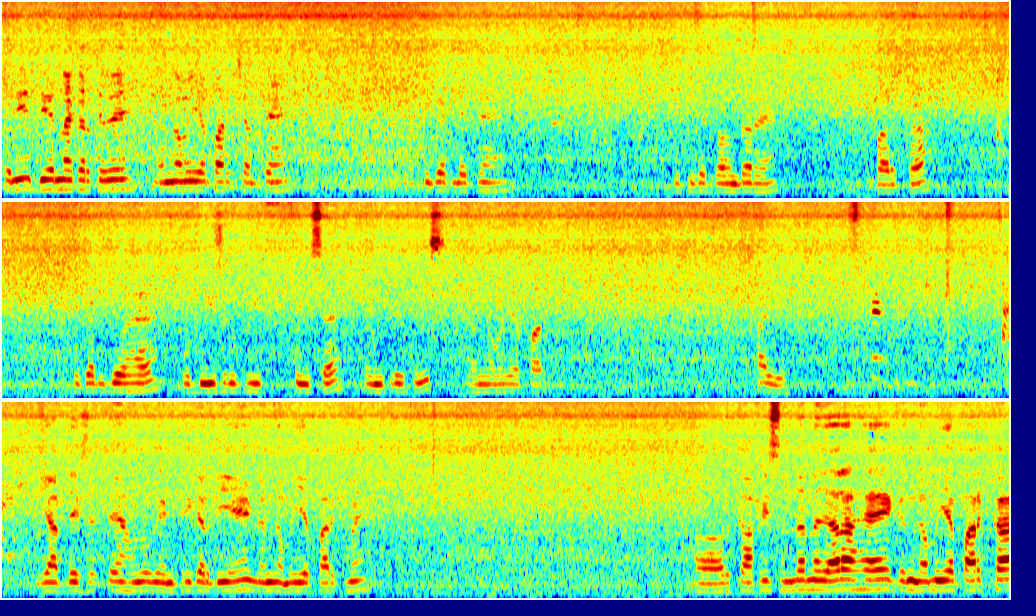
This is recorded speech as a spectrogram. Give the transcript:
चलिए देर ना करते हुए गंगा मैया पार्क चलते हैं। टिकट लेते हैं। टिकट काउंटर है पार्क का। टिकट जो है वो बीस रुपये फ़ीस है एंट्री फ़ीस गंगा मैया पार्क। आइए। ये आप देख सकते हैं, हम लोग एंट्री कर दिए हैं गंगा मैया पार्क में। और काफ़ी सुंदर नज़ारा है गंगा मैया पार्क का।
